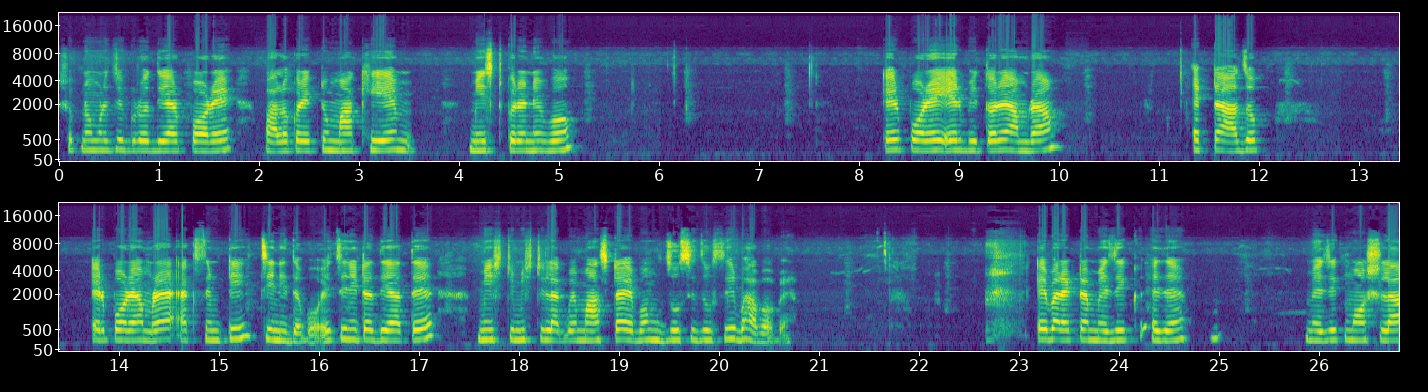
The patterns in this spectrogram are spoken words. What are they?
শুকনো মরিচের গুঁড়ো দেওয়ার পরে ভালো করে একটু মাখিয়ে মিক্সড করে নেব। এরপরে এর ভিতরে আমরা একটা আজব, এরপরে আমরা এক চিমটি চিনি দেব। এই চিনিটা দেওয়াতে মিষ্টি মিষ্টি লাগবে মাছটা এবং জুসি জুসি ভাব হবে। এবার একটা ম্যাজিক এই যে ম্যাজিক মশলা,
